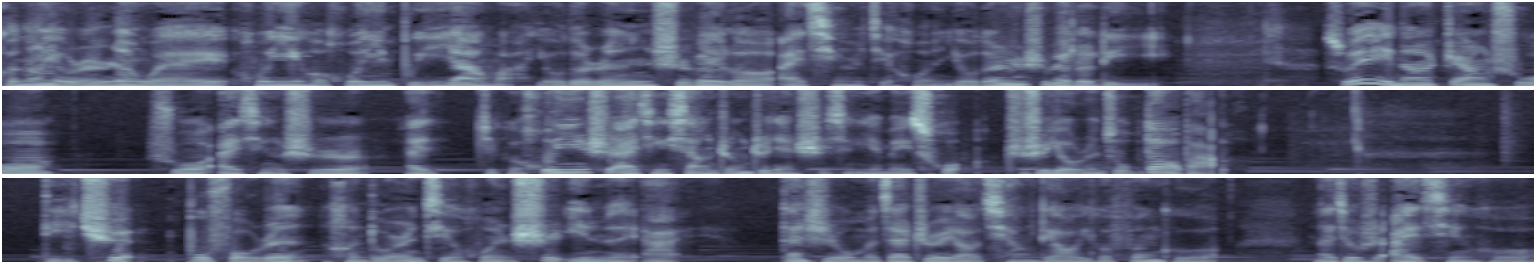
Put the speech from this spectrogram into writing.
可能有人认为婚姻和婚姻不一样嘛，有的人是为了爱情而结婚，有的人是为了利益。所以呢，这样说。说爱情是爱，这个婚姻是爱情象征这件事情也没错，只是有人做不到罢了。的确，不否认很多人结婚是因为爱，但是我们在这儿要强调一个分隔，那就是爱情和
